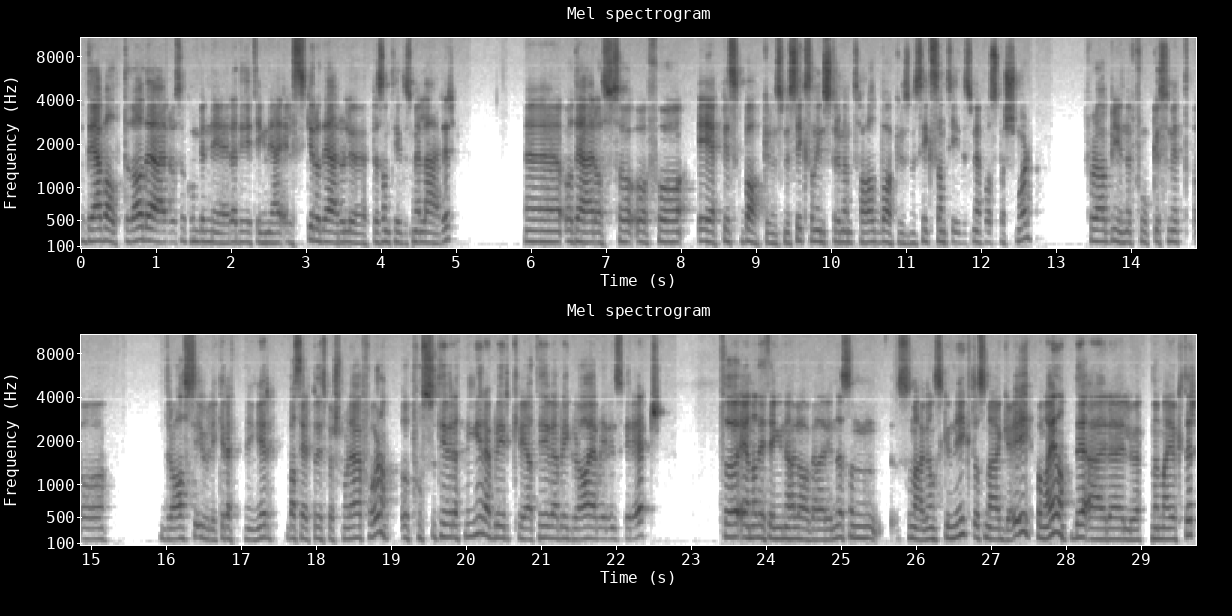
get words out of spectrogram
det jeg valgte da, det er å kombinere de tingene jeg elsker, og det er å løpe samtidig som jeg lærer. Uh, og det er også å få episk bakgrunnsmusikk, sånn instrumental bakgrunnsmusikk, samtidig som jeg får spørsmål. For da begynner fokuset mitt å dras i ulike retninger basert på de spørsmålene jeg får. da, Og positive retninger. Jeg blir kreativ, jeg blir glad, jeg blir inspirert. Så en av de tingene jeg har laga der inne som, som, er ganske unikt, og som er gøy for meg, da, det er eh, løp med meg-økter.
